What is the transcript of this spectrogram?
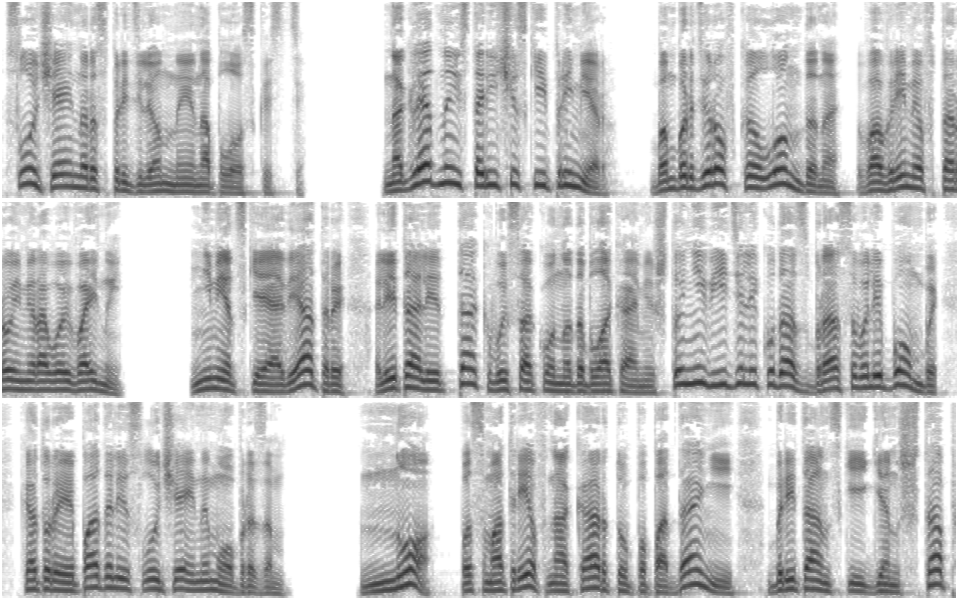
случайно распределенные на плоскости. Наглядный исторический пример – бомбардировка Лондона во время Второй мировой войны. Немецкие авиаторы летали так высоко над облаками, что не видели, куда сбрасывали бомбы, которые падали случайным образом. Но, посмотрев на карту попаданий, британский генштаб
